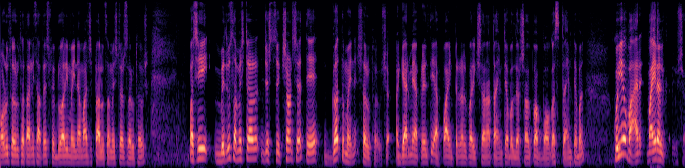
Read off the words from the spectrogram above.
મોડું શરૂ થતાની સાથે જ ફેબ્રુઆરી મહિનામાં જ પહેલું સેમેસ્ટર શરૂ થયું છે. પછી બીજું સેમેસ્ટર જે શિક્ષણ છે તે ગત મહિને શરૂ થયું છે. અગિયારમી એપ્રિલથી અફવા ઇન્ટરનલ પરીક્ષાના ટાઈમ ટેબલ દર્શાવતું આ બોગસ ટાઈમ ટેબલ કોઈએ વાયર વાયરલ કર્યું છે.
